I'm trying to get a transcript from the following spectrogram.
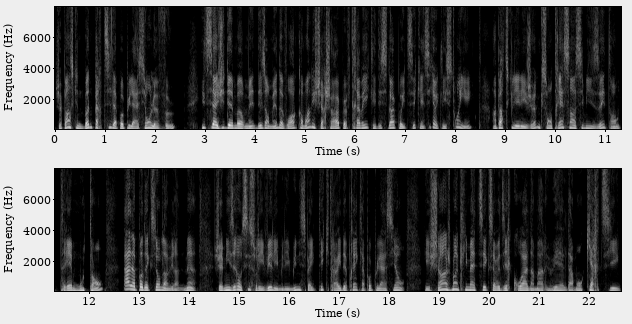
Je pense qu'une bonne partie de la population le veut Il s'agit désormais, de voir comment les chercheurs peuvent travailler avec les décideurs politiques ainsi qu'avec les citoyens, en particulier les jeunes qui sont très sensibilisés, donc très moutons, à la protection de l'environnement. Je miserai aussi sur les villes et les municipalités qui travaillent de près avec la population. Les changements climatiques, ça veut dire quoi dans ma ruelle, dans mon quartier?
